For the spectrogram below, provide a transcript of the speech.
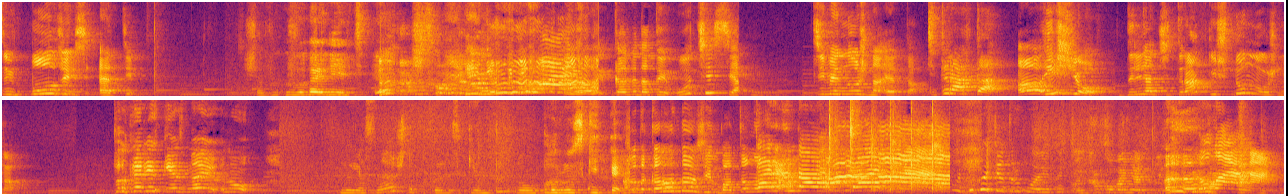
ты пользуешься этим. Что вы говорите? Я не понимаю. Когда ты учишься, тебе нужно это. Тетрадка. А еще, для тетрадки что нужно? По-корейски я знаю, ну... Ну, я знаю, что по-корейски но по-русски нет. Карандашик батон. Ты хочешь другой? я хочу. Другого нет. Ну ладно.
